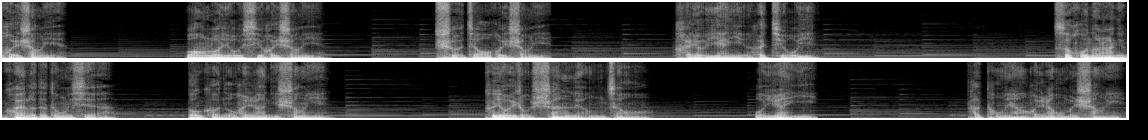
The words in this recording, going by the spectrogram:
会上瘾，网络游戏会上瘾，社交会上瘾，还有烟瘾和酒瘾。似乎能让你快乐的东西，都可能会让你上瘾。可有一种善良，叫我愿意，它同样会让我们上瘾。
